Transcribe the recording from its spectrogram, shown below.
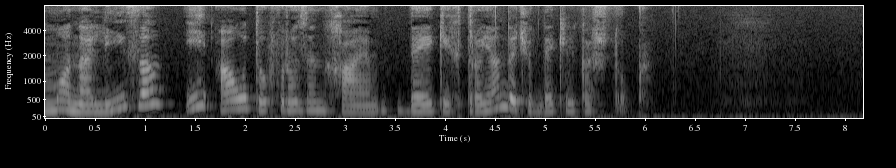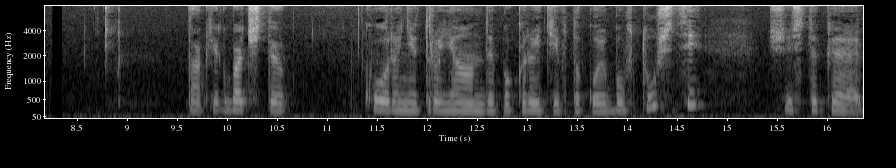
Мона Ліза і Out of Rosenheim. Деяких трояндочок декілька штук. Так, як бачите, корені троянди покриті в такої бовтушці. Щось таке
